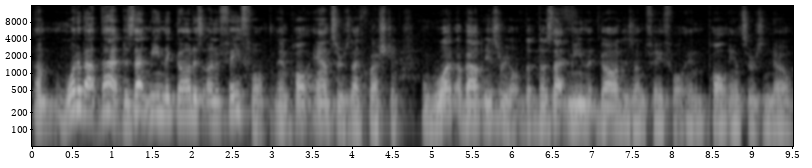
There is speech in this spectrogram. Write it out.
Um, what about that? Does that mean that God is unfaithful? And Paul answers that question. What about Israel? Does that mean that God is unfaithful? And Paul answers no.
